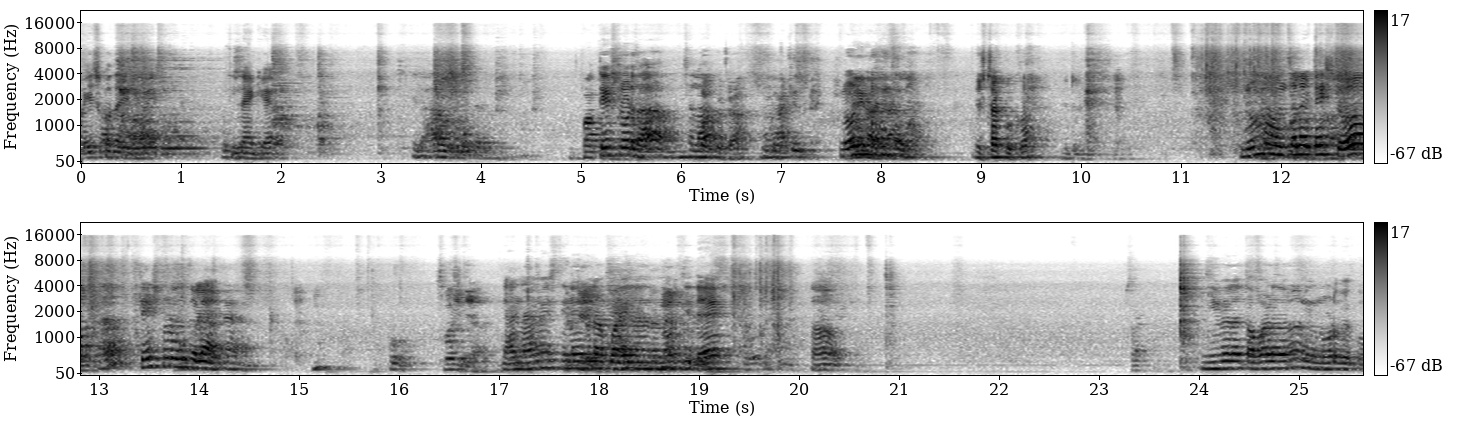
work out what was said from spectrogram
ಬೇಯಿಸ್ಕೊತಾ ಇದ್ದೀವಿ ತಿನ್ನೋಕ್ಕೆ. ಟೇಸ್ಟ್ ನೋಡ್ದಾ? ಒಂದ್ಸಲ? ನೋಡಿ ಒಂದ್ಸಲ? ಎಷ್ಟು ಹಾಕ್ಬೇಕು? ನೋಡ ಒಂದ್ಸಲ ಟೇಸ್ಟು ಟೇಸ್ಟ್ ನೋಡು ಒಂದ್ಸಲ. ನಾನು ನಾನ್ ವೆಜ್ ತಿನ್ನೋದಿಲ್ಲಪ್ಪ ಇಲ್ಲಾಂದ್ರೆ ನೋಡ್ತಿದ್ದೆ. ಹಾಂ. ನೀವೆಲ್ಲ ತಗೊಳ್ಳೋರು ನೀವು ನೋಡಬೇಕು.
